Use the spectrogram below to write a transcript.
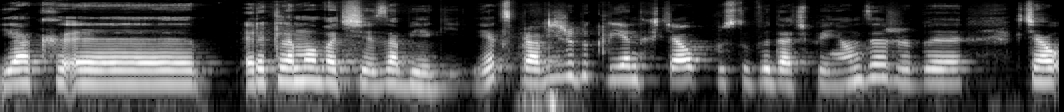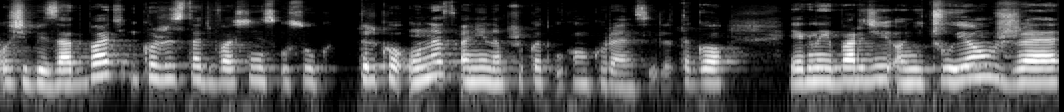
jak e, reklamować zabiegi, jak sprawić, żeby klient chciał po prostu wydać pieniądze, żeby chciał o siebie zadbać i korzystać właśnie z usług tylko u nas, a nie na przykład u konkurencji. Dlatego jak najbardziej oni czują, że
